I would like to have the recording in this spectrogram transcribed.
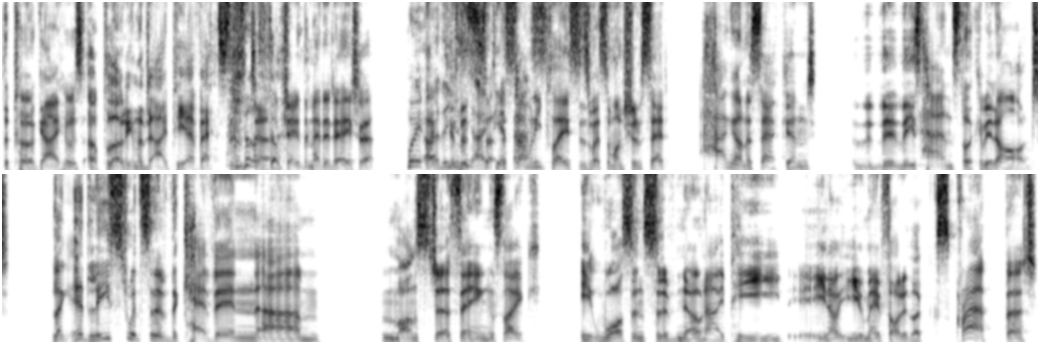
the poor guy who was uploading them to IPFS and uh, updating the metadata. Wait, are they using there's so, IPFS? so many places where someone should have said, "Hang on a second, th- th- these hands look a bit odd." Like at least with sort of the Kevin um, monster things, like it wasn't sort of known IP. You know, you may have thought it looks crap, but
